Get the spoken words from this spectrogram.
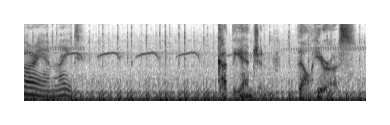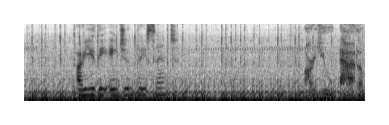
Sorry I'm late. Cut the engine. They'll hear us. Are you the agent they sent? Are you Adam?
